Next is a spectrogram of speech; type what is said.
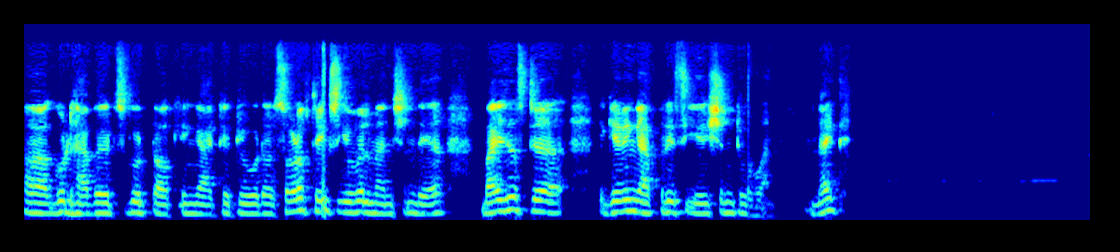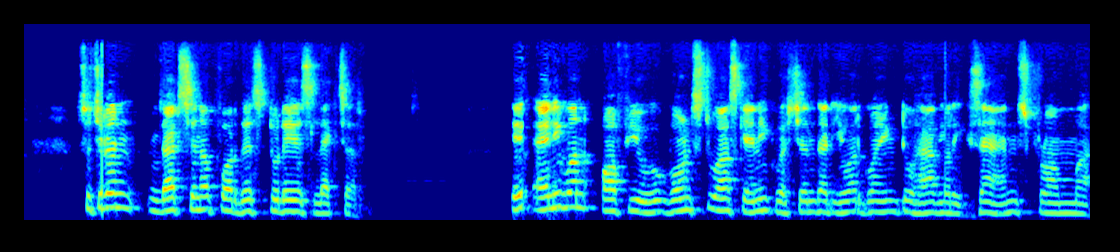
Uh, good habits, good talking attitude, or sort of things you will mention there by just uh, giving appreciation to one, right? So children, that's enough for this today's lecture. If anyone of you wants to ask any question that you are going to have your exams from uh,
